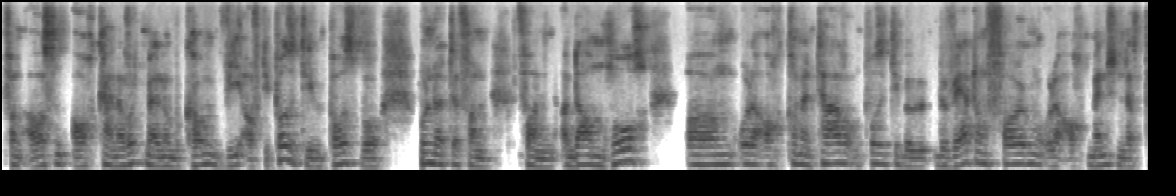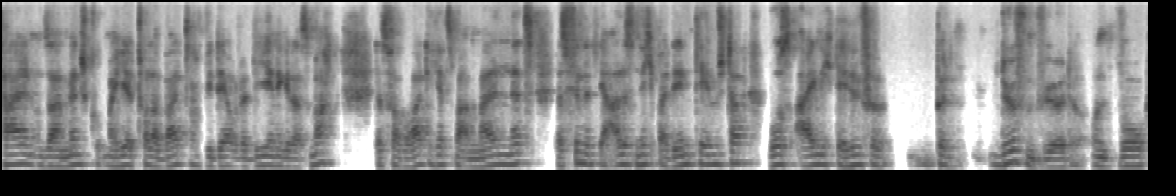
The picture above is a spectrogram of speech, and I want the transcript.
von außen auch keine Rückmeldung bekommen, wie auf die positiven Posts, wo hunderte von, von Daumen hoch ähm, oder auch Kommentare und positive Bewertungen folgen oder auch Menschen das teilen und sagen, Mensch, guck mal hier, toller Beitrag, wie der oder diejenige das macht. Das verbreite ich jetzt mal am Meilen-Netz. Das findet ja alles nicht bei den Themen statt, wo es eigentlich der Hilfe bedürfen würde und wo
